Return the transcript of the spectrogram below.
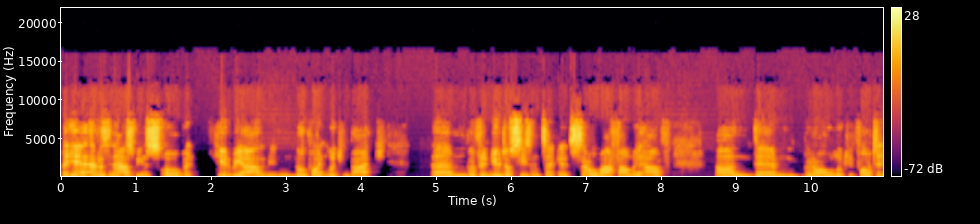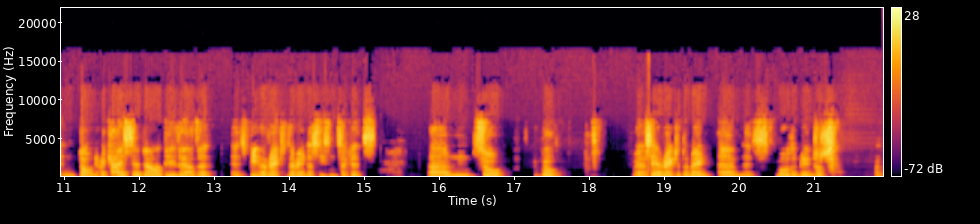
But yeah, everything has been slow, but here we are. I mean, no point looking back. Um, we've renewed our season tickets. All my family have, and um, we're all looking forward to it. And Dominic McKay said the other day there that it's been a record amount of season tickets. Um, so, well, when I say a record amount, um, it's more than Rangers.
